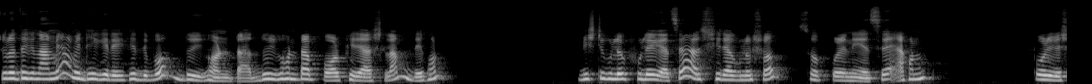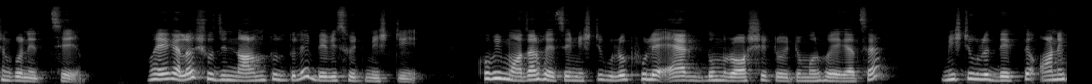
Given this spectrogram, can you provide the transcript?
চুলা থেকে নামিয়ে আমি ঢেকে রেখে দেব দুই ঘণ্টা। দুই ঘণ্টা পর ফিরে আসলাম, দেখুন। মিষ্টিগুলো ফুলে গেছে আর শিরাগুলো সব সোপ করে নিয়েছে। এখন পরিবেশন করে নিচ্ছে। হয়ে গেল সুজির নরম তুলতুলে বেবি সুইট মিষ্টি। খুবই মজার হয়েছে মিষ্টিগুলো, ফুলে একদম রসে টইটুমোর হয়ে গেছে। মিষ্টিগুলো দেখতে অনেক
